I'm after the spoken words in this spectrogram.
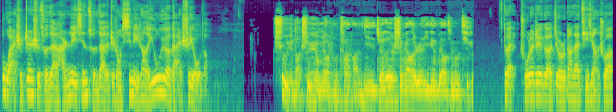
不管是真实存在的还是内心存在的这种心理上的优越感是有的。赤羽呢？赤羽有没有什么看法？你觉得什么样的人一定不要进入体制？对，除了这个，就是刚才提醒说，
